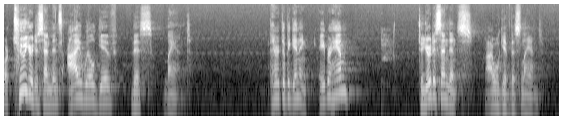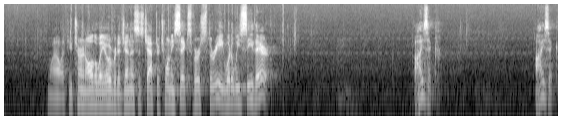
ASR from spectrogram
or to your descendants, I will give this land. There at the beginning, Abraham, to your descendants, I will give this land. Well, if you turn all the way over to Genesis chapter 26, verse 3, what do we see there? Isaac. Isaac.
